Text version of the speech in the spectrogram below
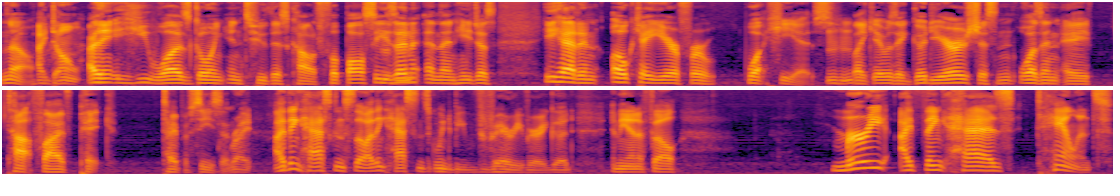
No. I don't. I think he was going into this college football season, and then he just he had an okay year for what he is. Like it was a good year, it just wasn't a top five pick type of season. Right. I think Haskins, though, I think Haskins is going to be very, very good in the NFL. Murray, I think, has talent.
